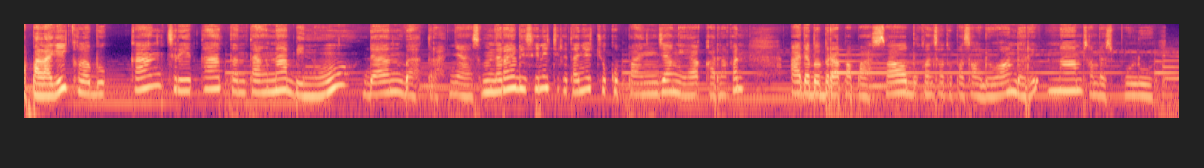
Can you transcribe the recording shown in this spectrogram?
Apalagi kalau bukan cerita tentang Nabi Nuh dan bahterahnya. Sebenarnya di sini ceritanya cukup panjang ya karena kan ada beberapa pasal, bukan satu pasal doang dari 6 sampai 10.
